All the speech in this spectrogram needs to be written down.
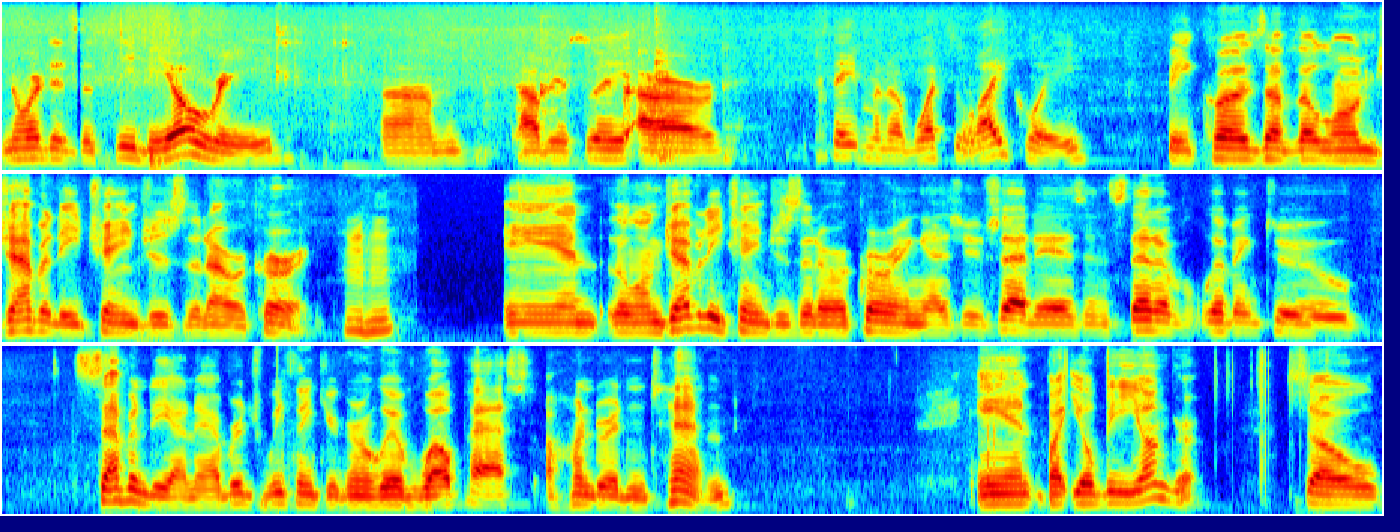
nor did the CBO read, um, obviously, our statement of what's likely because of the longevity changes that are occurring. Mm-hmm. And the longevity changes that are occurring, as you said, is instead of living to 70 on average, we think you're going to live well past 110. And but you'll be younger. So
